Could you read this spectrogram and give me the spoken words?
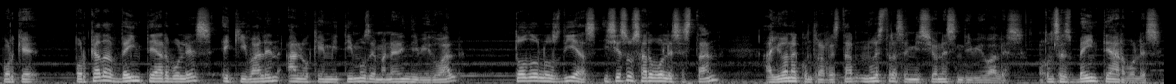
Porque por cada 20 árboles equivalen a lo que emitimos de manera individual todos los días. Y si esos árboles están, ayudan a contrarrestar nuestras emisiones individuales. Entonces, 20 árboles.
